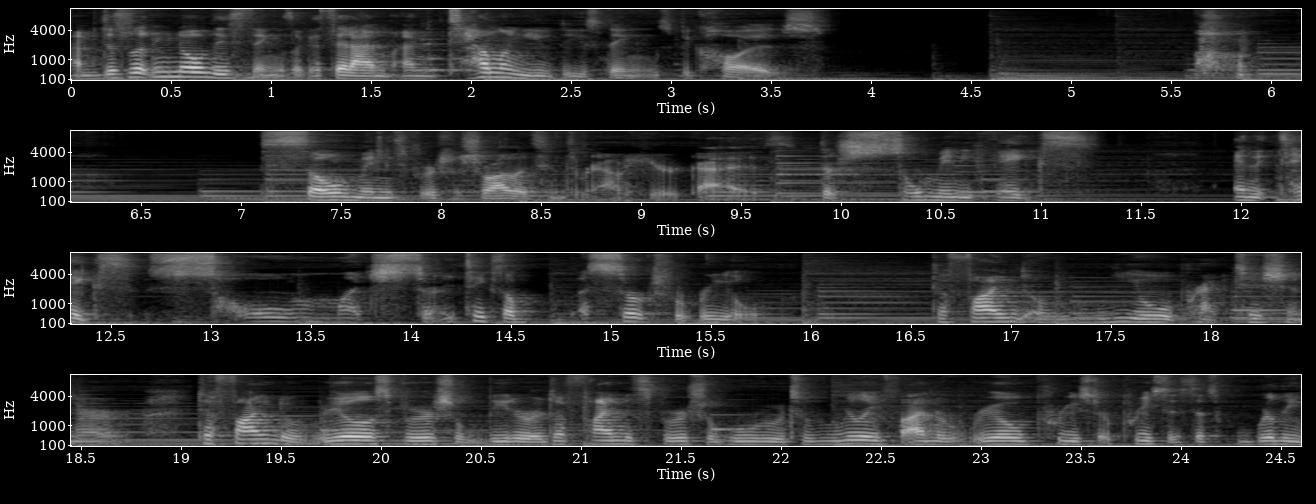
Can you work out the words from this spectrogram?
I'm just letting you know these things. Like I said, I'm I'm telling you these things because so many spiritual charlatans are out here, guys. There's so many fakes. And it takes so much, it takes a, a search for real to find a real practitioner, to find a real spiritual leader, to find a spiritual guru, to really find a real priest or priestess that's really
